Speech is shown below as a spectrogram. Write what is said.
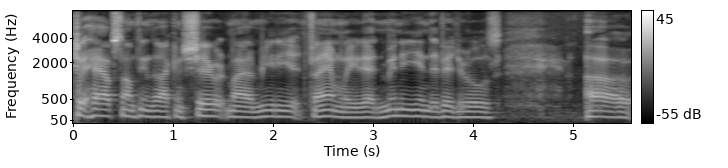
to have something that I can share with my immediate family that many individuals uh,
